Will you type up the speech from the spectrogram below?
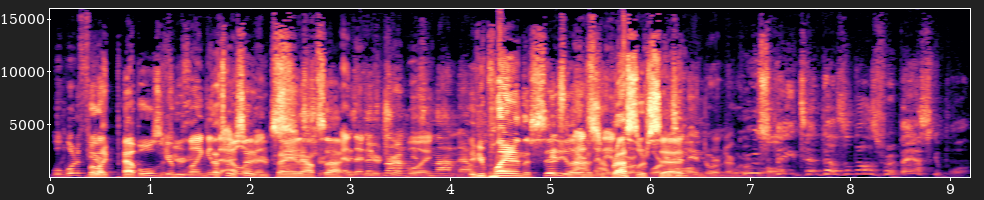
well, what if But you're like pebbles, if You're you're playing in that's the what you said, you're playing outside. And then It's- you're it's not- it's dribbling. not an If you're outdoor- playing in the city, It's like not Mr. an indoor Bressler court. It's said, an indoor Indoor court. Who's paying ten thousand dollars for a basketball?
